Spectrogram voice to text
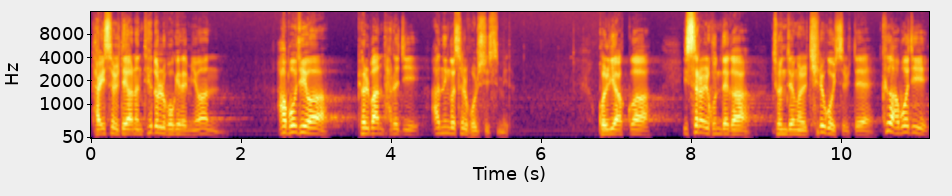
다윗을 대하는 태도를 보게 되면 아버지와 별반 다르지 않은 것을 볼 수 있습니다. 골리앗과 이스라엘 군대가 전쟁을 치르고 있을 때 그 아버지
